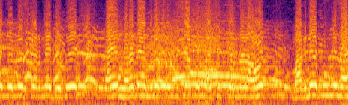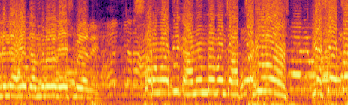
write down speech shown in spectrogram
मोठा जल्लोष करण्यात येतोय. काही मराठी आंदोलकांविषयी आपण बातचीत करणार आहोत. मागण्या पूर्ण झालेल्या आहेत. आंदोलनाला यश मिळाले सर्वाधिक आनंद म्हणजे आजचा दिवस. यशाचा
